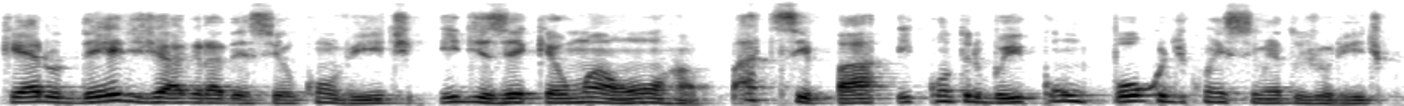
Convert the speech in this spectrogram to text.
quero desde já agradecer o convite e dizer que é uma honra participar e contribuir com um pouco de conhecimento jurídico,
